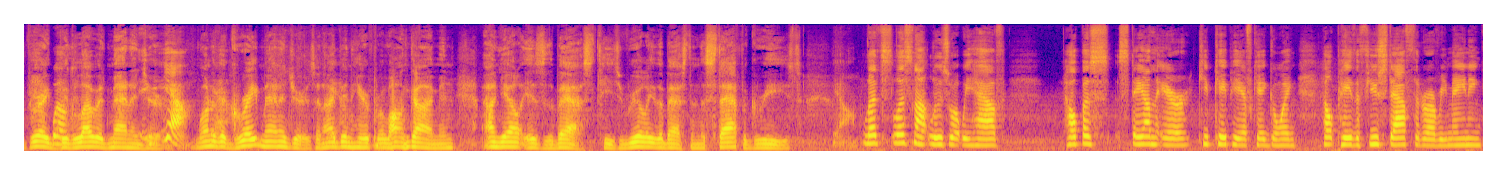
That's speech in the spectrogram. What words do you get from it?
very well, beloved manager. Yeah. One of the great managers, and I've been here for a long time, and Aniel is the best. He's really the best, and the staff agrees. Yeah. Let's let's not lose what we have. Help us stay on the air, keep KPFK going, help pay the few staff that are remaining,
